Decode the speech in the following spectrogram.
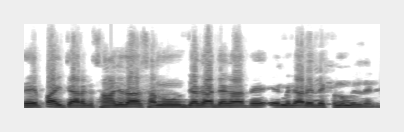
ਤੇ ਭਾਈਚਾਰਕ ਸਾਂਝ ਦਾ ਸਾਨੂੰ ਜਗ੍ਹਾ ਜਗ੍ਹਾ ਤੇ ਇਹ ਨਜ਼ਾਰੇ ਦੇਖਣ ਨੂੰ ਮਿਲਦੇ ਨੇ।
